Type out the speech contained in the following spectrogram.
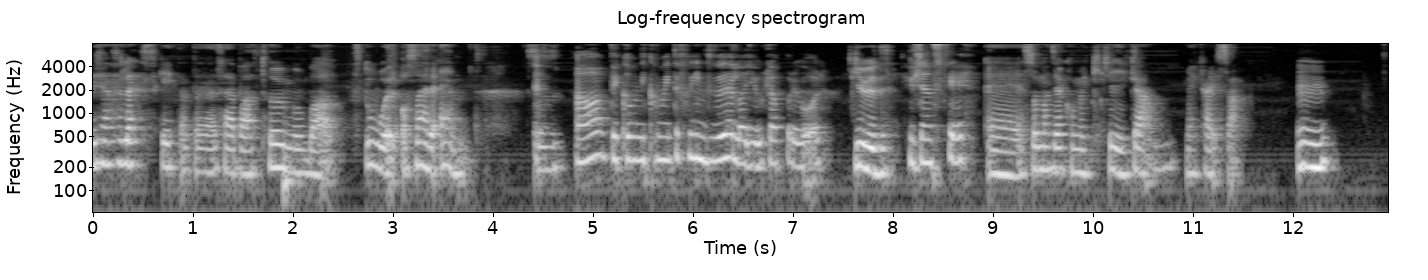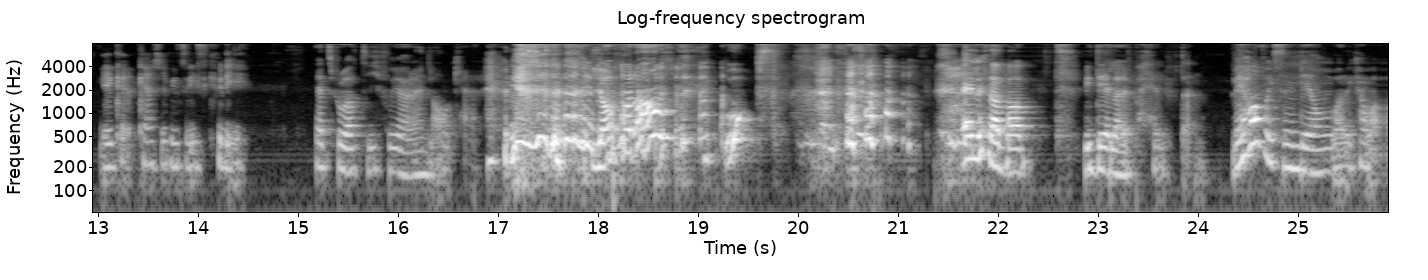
det känns så läskigt att den är så här bara tung och bara stor och så är det en. Så, Ja, det kom, ni kommer inte få individuella julklappar i år. gud, Hur känns det? eh, som att jag kommer kriga med Kajsa. Mm. Det ka- kanske finns risk för det. Jag tror att vi får göra en lag här. jag får allt! Oops! Eller så här bara, vi delar det på hälften. Men jag har faktiskt en idé om vad det kan vara.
